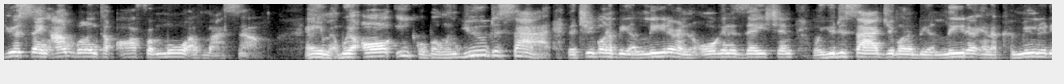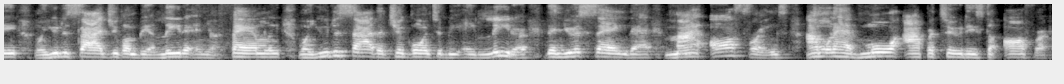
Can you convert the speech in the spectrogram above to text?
you're saying, I'm willing to offer more of myself. Amen. We're all equal. But when you decide that you're going to be a leader in an organization, when you decide you're going to be a leader in a community, when you decide you're going to be a leader in your family, when you decide that you're going to be a leader, then you're saying that my offerings, I'm going to have more opportunities to offer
